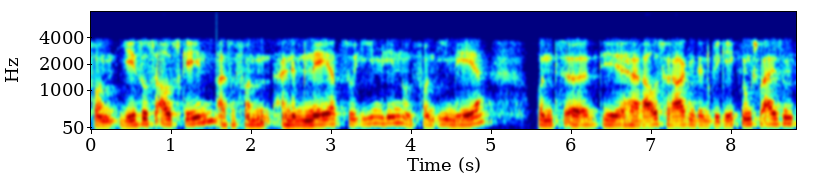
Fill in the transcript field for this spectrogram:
von Jesus ausgehen, also von einem Näher zu ihm hin und von ihm her und äh, die herausragenden Begegnungsweisen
